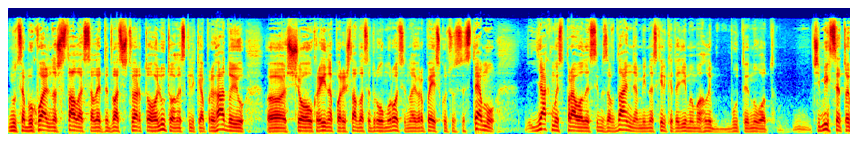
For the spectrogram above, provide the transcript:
Ну, це буквально ж сталося ледь не 24 лютого, наскільки я пригадую, е, що Україна перейшла в 22-му році на європейську цю систему. Як ми справилися з цим завданням, і наскільки тоді ми могли бути, ну от чи міг це той,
